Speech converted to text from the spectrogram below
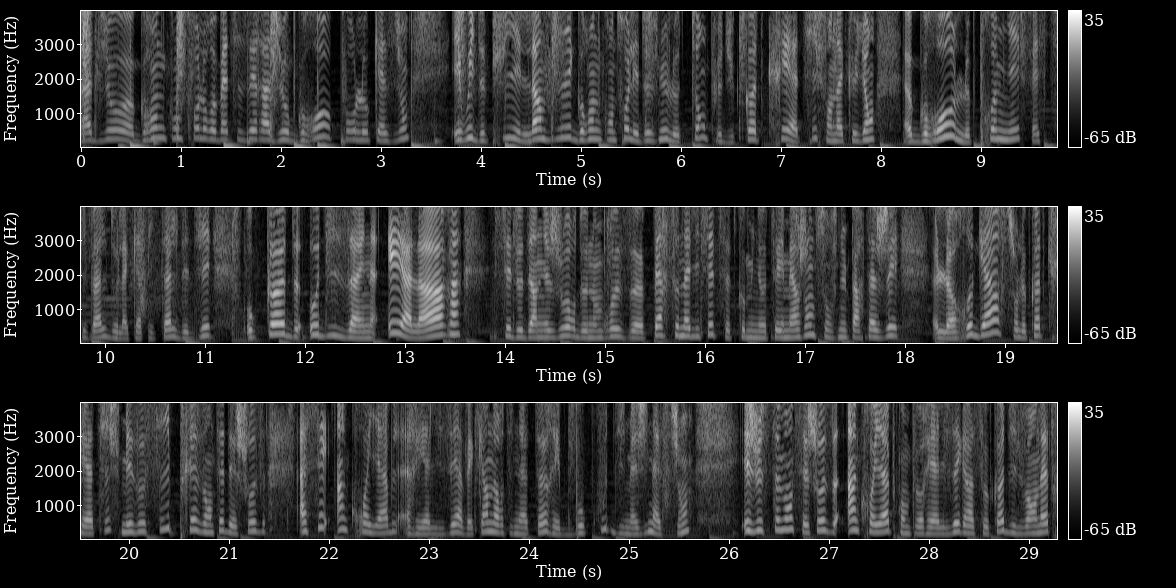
Radio euh, Grande Contrôle rebaptisé Radio Gros pour l'occasion. Et oui, depuis lundi, Grande Contrôle est devenu le temple du code créatif en accueillant euh, Gros, le premier festival de la capitale dédié au code, au design et à l'art. Ces deux derniers jours, de nombreuses personnalités de cette communauté émergente sont venues partager leur regard sur le code créatif, mais aussi présenter des choses assez incroyables réalisées avec un ordinateur et beaucoup d'imagination. Et justement, ces choses incroyables qu'on peut réaliser grâce au code, il va en être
